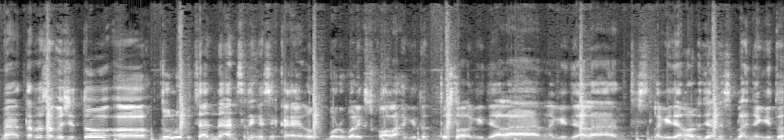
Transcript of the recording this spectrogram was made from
Nah terus habis itu eh, dulu bercandaan sering gak sih? Kayak lu baru balik sekolah gitu terus lo lagi jalan lagi jalan terus lagi jalan lo di jalan di sebelahnya gitu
